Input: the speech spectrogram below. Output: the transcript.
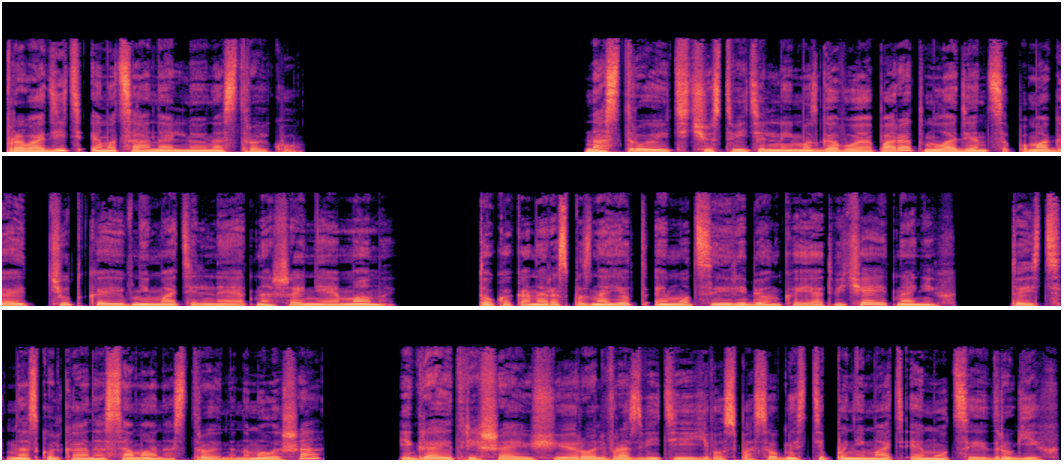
Проводить эмоциональную настройку. Настроить чувствительный мозговой аппарат младенца помогает чуткое и внимательное отношение мамы. То, как она распознает эмоции ребенка и отвечает на них, то есть насколько она сама настроена на малыша, играет решающую роль в развитии его способности понимать эмоции других.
